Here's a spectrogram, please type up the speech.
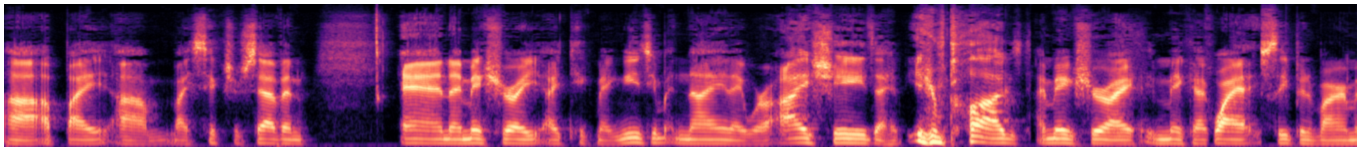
uh, up by, um, by six or seven and I make sure I, I, take magnesium at night. I wear eye shades. I have earplugs. I make sure I make a quiet sleep environment.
